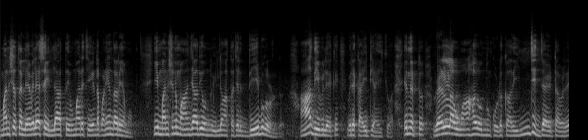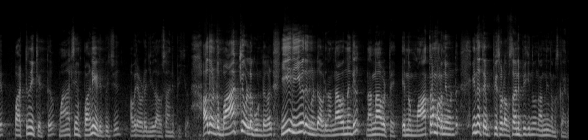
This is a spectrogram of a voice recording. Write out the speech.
മനുഷ്യത്വം ലെവലേശം ഇല്ലാത്ത ഇവന്മാരെ ചെയ്യേണ്ട പണി എന്താ അറിയാമോ? ഈ മനുഷ്യനും മാഞ്ചാതി ഒന്നും ഇല്ലാത്ത ചില ദ്വീപുകളുണ്ട്. ആ ദ്വീപിലേക്ക് ഇവരെ കയറ്റി അയക്കുക. എന്നിട്ട് വെള്ളവും ആഹാരവും ഒന്നും കൊടുക്കാതെ ഇഞ്ചിഞ്ചായിട്ട് അവരെ പട്ടിണിക്കിട്ട് മാക്സിമം പണിയെടുപ്പിച്ച് അവരവിടെ ജീവിതം അവസാനിപ്പിക്കുക. അതുകൊണ്ട് ബാക്കിയുള്ള ഗുണ്ടകൾ ഈ ജീവിതം കൊണ്ട് അവർ നന്നാവുന്നെങ്കിൽ നന്നാവട്ടെ എന്ന് മാത്രം പറഞ്ഞുകൊണ്ട് ഇന്നത്തെ എപ്പിസോഡ് അവസാനിപ്പിക്കുന്നു. നന്ദി നമസ്കാരം.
